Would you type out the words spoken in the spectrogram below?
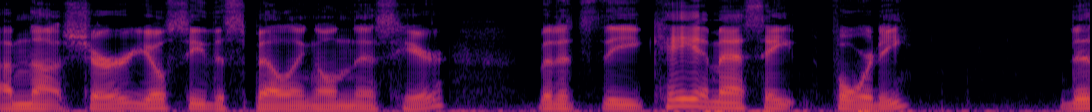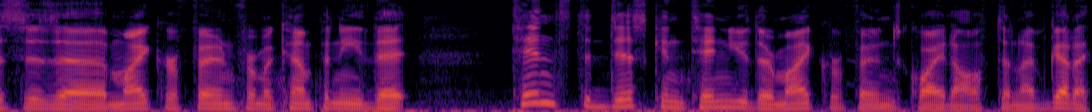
I'm not sure. You'll see the spelling on this here, but it's the KMS 840. This is a microphone from a company that tends to discontinue their microphones quite often. I've got a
